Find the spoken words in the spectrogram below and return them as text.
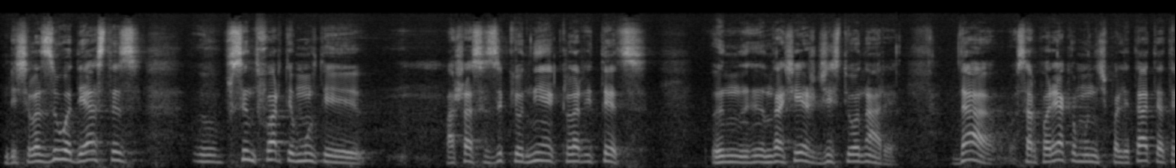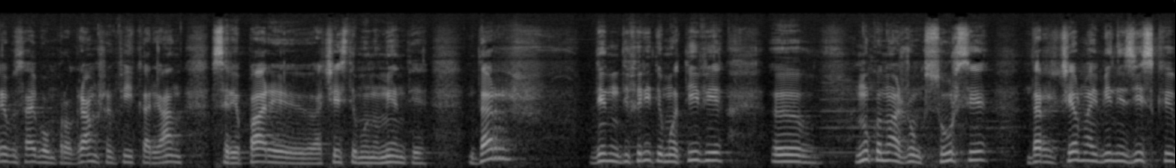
Deci la ziua de astăzi sunt foarte multe, așa să zic eu, neclarități în, în aceeași gestionare. Da, s-ar părea că municipalitatea trebuie să aibă un program și în fiecare an să repare aceste monumente, dar din diferite motive ă, nu că nu ajung surse, dar cel mai bine zis că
